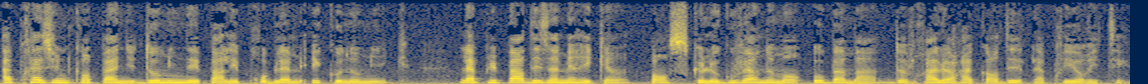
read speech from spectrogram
Après une campagne dominée par les problèmes économiques, la plupart des Américains pensent que le gouvernement Obama devra leur accorder la priorité.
